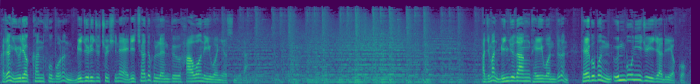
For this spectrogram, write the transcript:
가장 유력한 후보는 미주리주 출신의 리차드 블랜드 하원 의원이었습니다. 하지만 민주당 대의원들은 대부분 은본위주의자들이었고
